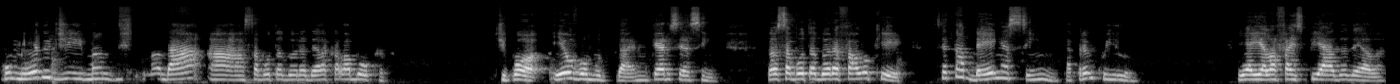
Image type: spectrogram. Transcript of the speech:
com medo de mandar a sabotadora dela calar a boca. Tipo, ó, eu vou mudar, eu não quero ser assim. Então a sabotadora fala o quê? Você tá bem assim, tá tranquilo. E aí ela faz piada dela.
